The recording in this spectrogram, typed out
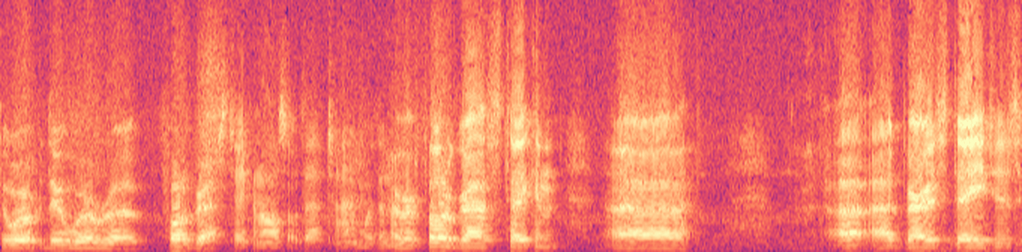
There were there were uh, photographs taken also at that time, There were photographs taken uh, uh, at various stages,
